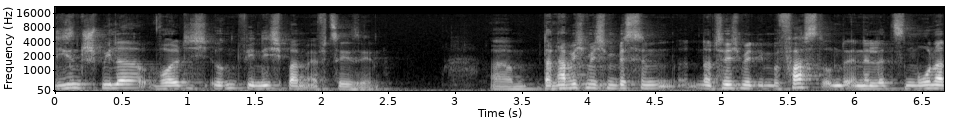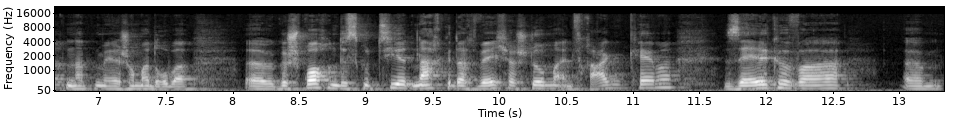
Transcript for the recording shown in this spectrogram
diesen Spieler wollte ich irgendwie nicht beim FC sehen. Ähm, dann habe ich mich ein bisschen natürlich mit ihm befasst und in den letzten Monaten hatten wir ja schon mal darüber äh, gesprochen, diskutiert, nachgedacht, welcher Stürmer in Frage käme. Selke war ähm,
